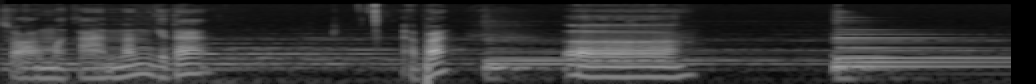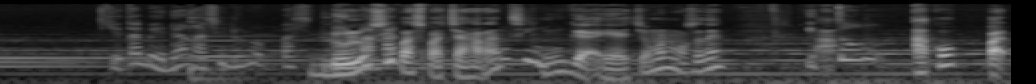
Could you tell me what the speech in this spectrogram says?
Soal makanan kita apa? eh Kita beda nggak sih dulu pas dulu sih makan? pas pacaran sih enggak ya, cuman maksudnya itu aku pa-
